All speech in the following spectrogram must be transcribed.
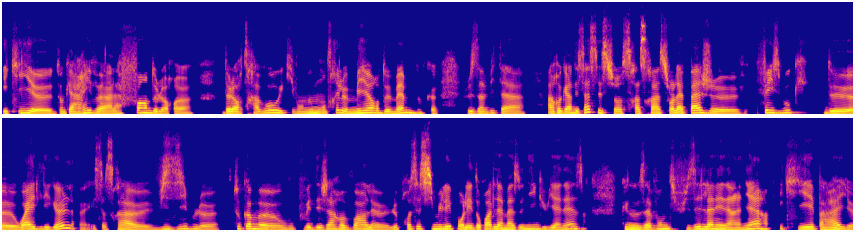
et qui, donc arrivent à la fin de leurs, heu, de leurs travaux et qui vont nous montrer le meilleur d'eux-mêmes. Donc je vous invite à regarder ça, c'est sera sur la page, Facebook de, Wild Legal et ça sera, visible, tout comme, vous pouvez déjà revoir le procès simulé pour les droits de l'Amazonie guyanaise que nous avons diffusé l'année dernière et qui est pareil,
